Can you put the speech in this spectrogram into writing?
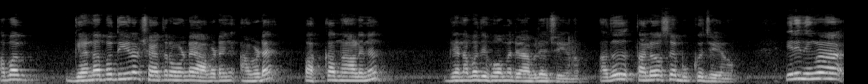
അപ്പം ഗണപതിയുടെ ക്ഷേത്രം ഉണ്ടെങ്കിൽ അവിടെ അവിടെ പക്കനാളിന് ഗണപതി ഹോമം രാവിലെ ചെയ്യണം. അത് തലേദിവസം ബുക്ക് ചെയ്യണം. ഇനി നിങ്ങളുടെ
